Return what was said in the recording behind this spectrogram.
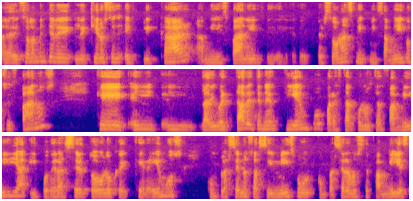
Uh, solamente le, le, quiero explicar a mis Spanish, eh, personas, mi, mis amigos hispanos, que el, el, la libertad de tener tiempo para estar con nuestra familia y poder hacer todo lo que queremos, complacernos a sí mismos, complacer a nuestras familias,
